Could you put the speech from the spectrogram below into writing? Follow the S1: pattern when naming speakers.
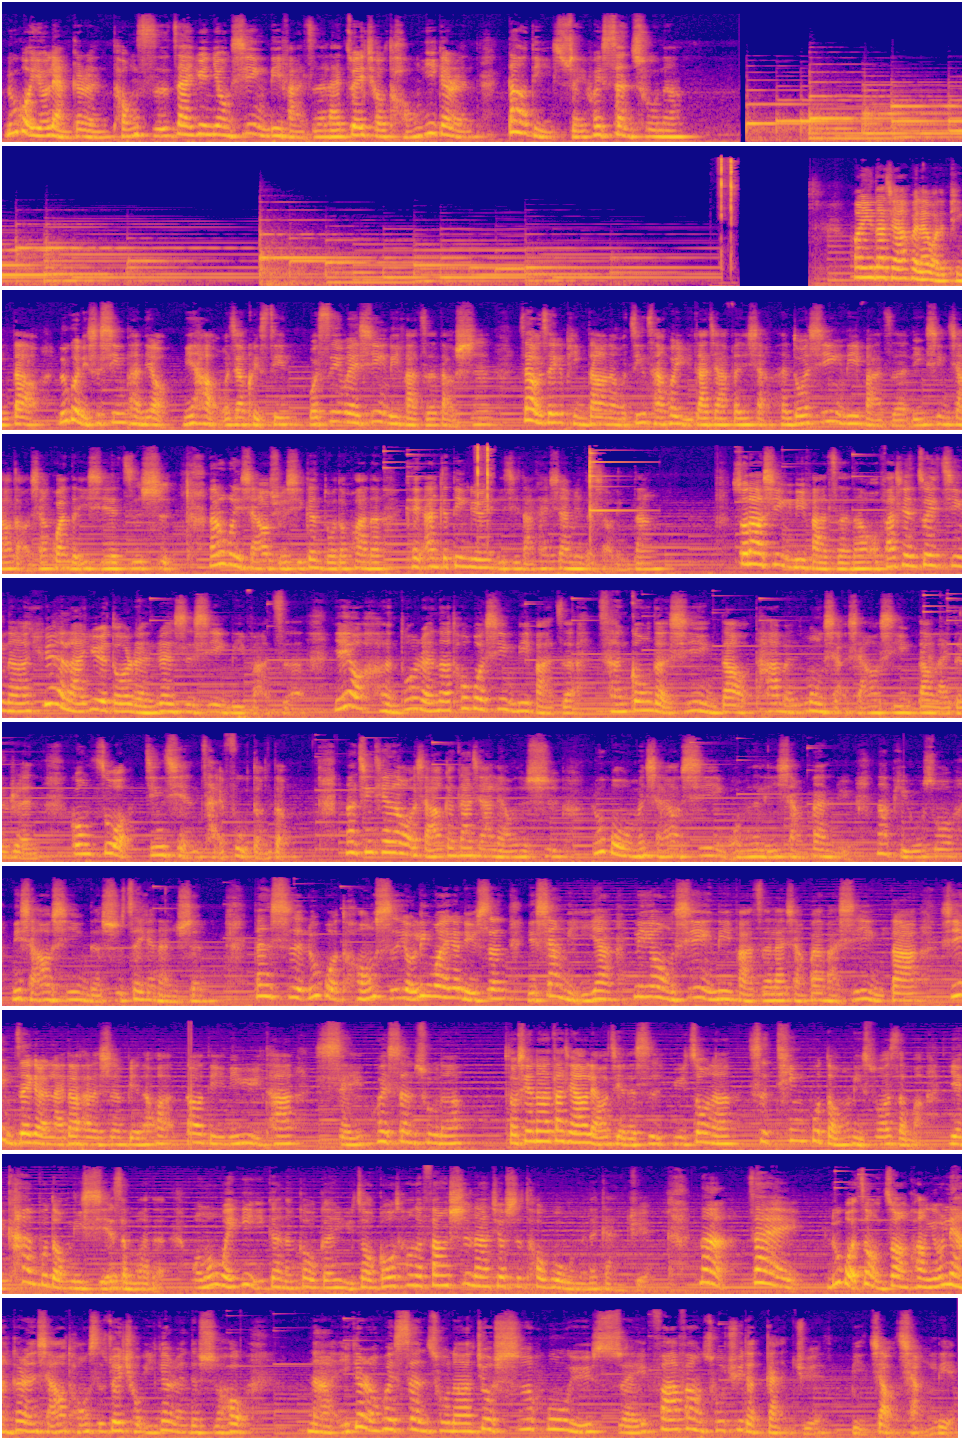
S1: 如果有两个人同时在运用吸引力法则来追求同一个人，到底谁会胜出呢？欢迎大家回来我的频道。如果你是新朋友，你好，我叫 Christine，我是一位吸引力法则导师。在我这个频道呢，我经常会与大家分享很多吸引力法则、灵性教导相关的一些知识。那如果你想要学习更多的话呢，可以按个订阅，以及打开下面的小铃铛。说到吸引力法则呢，我发现最近呢，越来越多人认识吸引力法则，也有很多人呢，透过吸引力法则成功的吸引到他们梦想想要吸引到来的人、工作、金钱、财富等等。那今天呢，我想要跟大家聊的是，如果我们想要吸引我们的理想伴侣，那比如说你想要吸引的是这个男生，但是如果同时有另外一个女生也像你一样，利用吸引力法则来想办法吸引他，吸引这个人来到他的身边的话，到底你与他谁会胜出呢？首先呢，大家要了解的是，宇宙呢是听不懂你说什么，也看不懂你写什么的。我们唯一一个能够跟宇宙沟通的方式呢，就是透过我们的感觉。那在如果这种状况有两个人想要同时追求一个人的时候，哪一个人会胜出呢？就视乎于谁发放出去的感觉比较强烈。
